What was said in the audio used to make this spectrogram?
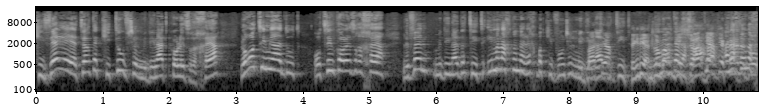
כי זה ייצר את הקיטוב של מדינת כל אזרחיה. לא רוצים יהדות, רוצים כל אזרחיה, לבין מדינה דתית. אם אנחנו נלך בכיוון של מדינה בתיה, דתית, תגידי, את לא מרגישה, בתיה אנחנו כהנא דרור,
